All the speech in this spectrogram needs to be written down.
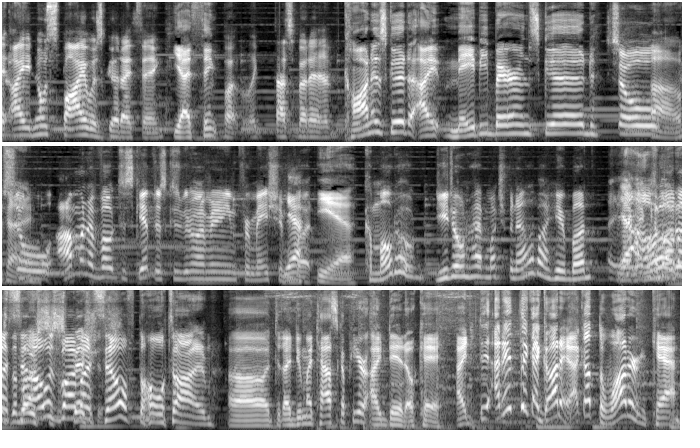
I I know Spy was good. I think. yeah, I think But like that's about it. Khan is good. I maybe Baron's good. So, Oh, okay. so I'm gonna vote to skip just because we don't have any information. Yeah. But Yeah. Komodo, you don't have much of an alibi here, bud. Yeah, I was, by, Komodo's the myself, I most was by myself the whole time. Uh, did I do my task up here? I did. Okay. I did. I didn't think I got it. I got the watering can.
